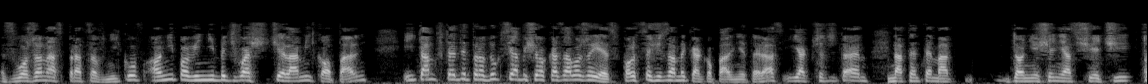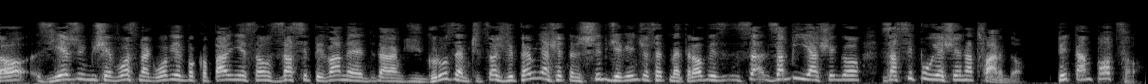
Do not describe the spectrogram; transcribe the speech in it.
złożona z pracowników, oni powinni być właścicielami kopalń i tam wtedy produkcja by się okazało, że jest. W Polsce się zamyka kopalnie teraz i jak przeczytałem na ten temat doniesienia z sieci, to zjeżył mi się włos na głowie, bo kopalnie są zasypywane tam jakimś gruzem czy coś, wypełnia się ten szyb 900 metrowy, za, zabija się go, zasypuje się na twardo. Pytam po co?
